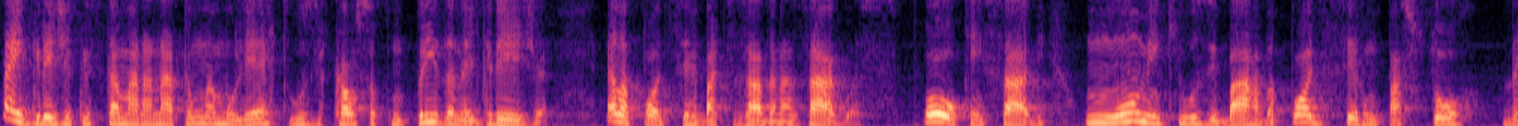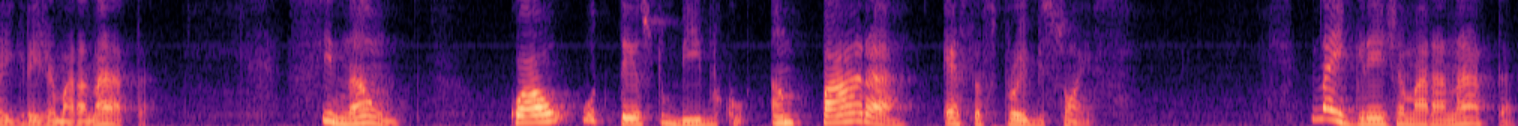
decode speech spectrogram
Na Igreja Cristã Maranata, uma mulher que use calça comprida na igreja, ela pode ser batizada nas águas? Ou, quem sabe, um homem que use barba pode ser um pastor da Igreja Maranata? Se não, qual o texto bíblico ampara essas proibições. Na Igreja Maranata,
